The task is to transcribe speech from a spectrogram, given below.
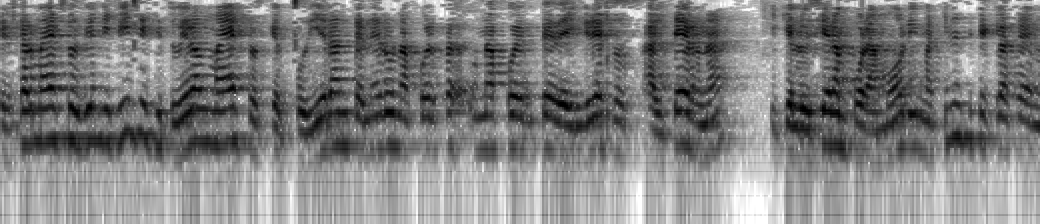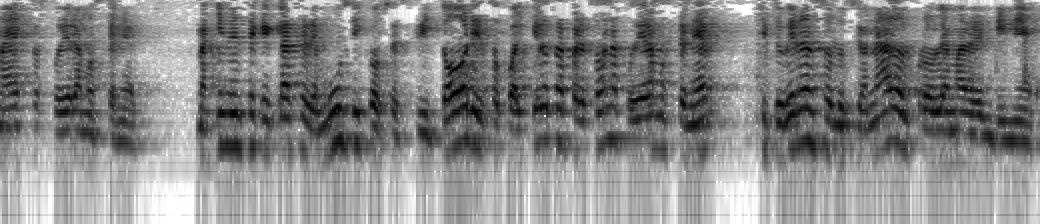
El ser maestro es bien difícil. Si tuvieran maestros que pudieran tener una, fuerza, una fuente de ingresos alterna y que lo hicieran por amor, imagínense qué clase de maestros pudiéramos tener. Imagínense qué clase de músicos, escritores o cualquier otra persona pudiéramos tener si tuvieran solucionado el problema del dinero.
